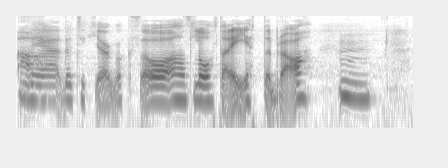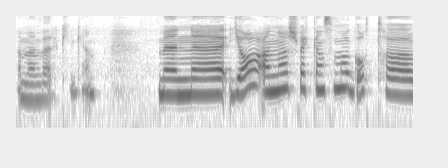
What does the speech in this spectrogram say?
Ja. Det, det, tycker jag också. Och hans låtar är jättebra. Mm. Ja men verkligen. Men eh, ja, annars veckan som har gått har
